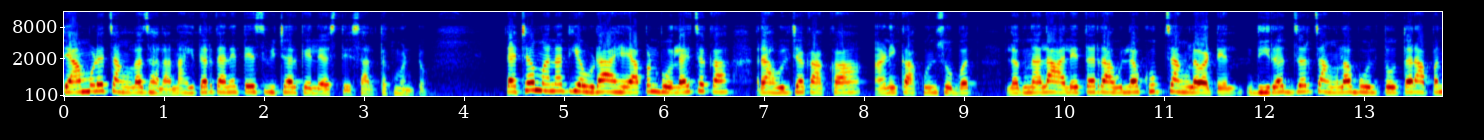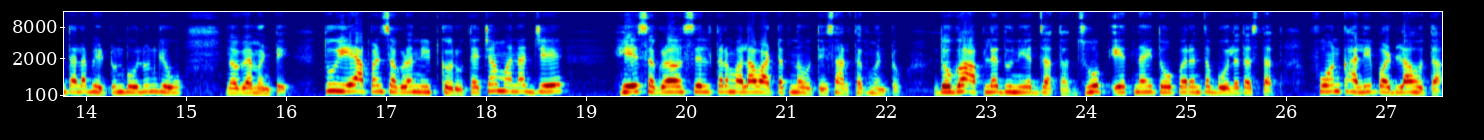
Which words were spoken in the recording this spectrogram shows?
त्यामुळे चांगला झाला. नाहीतर त्याने तेच विचार केले असते सार्थक म्हणतो. त्याच्या मनात एवढं आहे आपण बोलायचं का? राहुलच्या काका आणि काकूंसोबत लग्नाला आले तर राहुलला खूप चांगलं वाटेल. धीरज जर चांगला बोलतो तर आपण त्याला भेटून बोलून घेऊ नव्या म्हणते. तू ये आपण सगळं नीट करू. त्याच्या मनात जे हे सगळं असेल तर मला वाटत नव्हते सार्थक म्हणतो. दोघं आपल्या दुनियेत जातात. झोप येत नाही तोपर्यंत बोलत असतात. फोन खाली पडला होता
